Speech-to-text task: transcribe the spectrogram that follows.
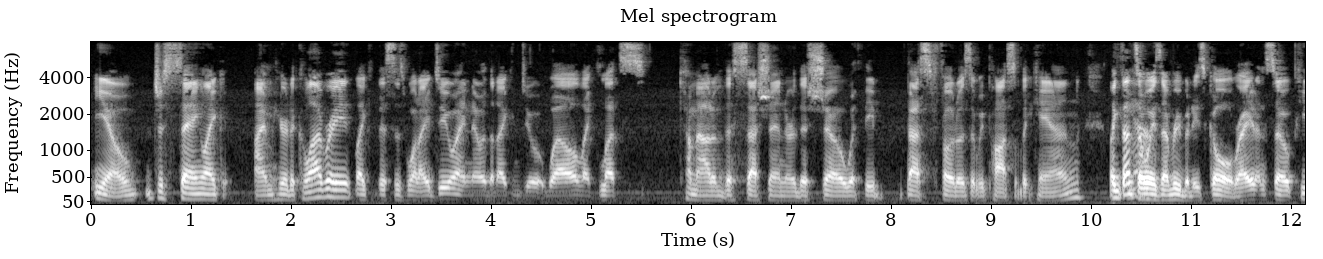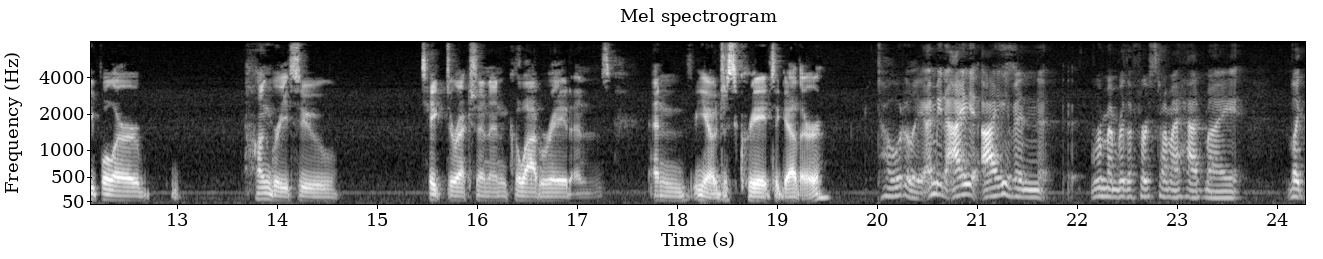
you know just saying like i'm here to collaborate like this is what i do i know that i can do it well like let's come out of this session or this show with the best photos that we possibly can like that's Yeah. always everybody's goal right and so people are hungry to take direction and collaborate and and you know just create together Totally. I mean, I I even remember the first time I had my like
